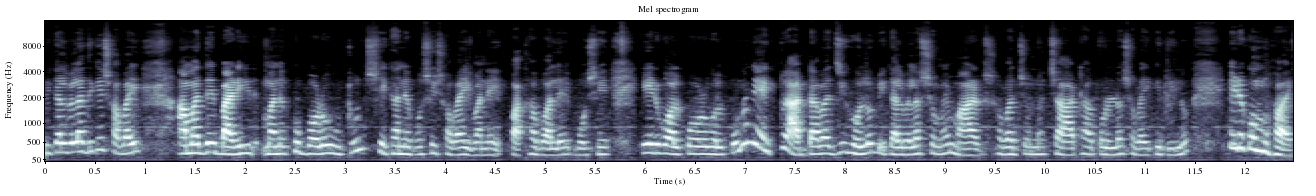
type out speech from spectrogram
বিকালবেলা দিকে সবাই আমাদের বাড়ির মানে খুব বড় উঠুন, সেখানে বসে সবাই মানে কথা বলে, বসে এর গল্প, ওর গল্প মানে একটু আড্ডাবাজি হলো। বিকালবেলার সময় মার সবার জন্য চা টা করল, সবাইকে দিল। এরকম হয়।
